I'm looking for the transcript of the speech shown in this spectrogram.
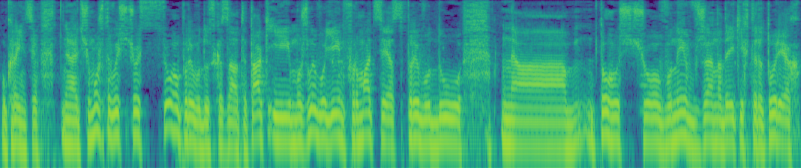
українців. А, Чи можете ви щось з цього приводу сказати? Так і можливо є інформація з приводу а, того, що вони вже на деяких територіях.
